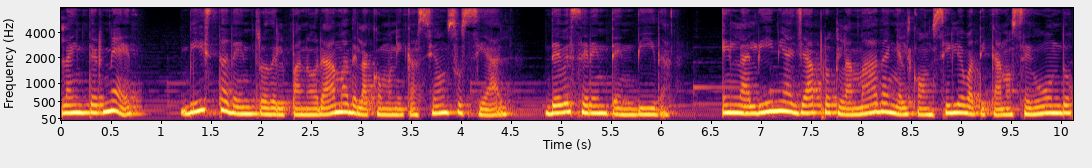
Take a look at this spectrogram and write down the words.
La Internet, vista dentro del panorama de la comunicación social, debe ser entendida en la línea ya proclamada en el Concilio Vaticano II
